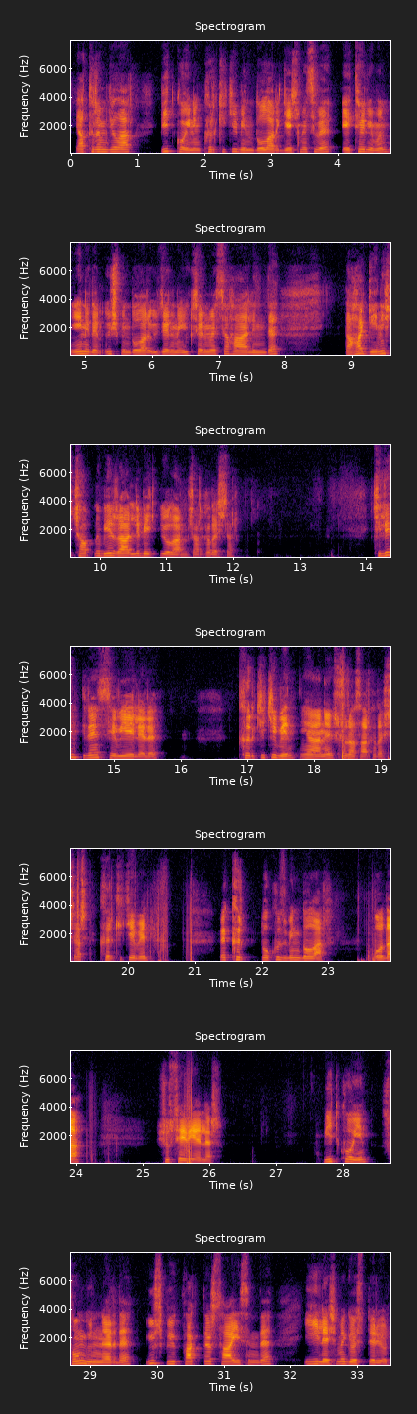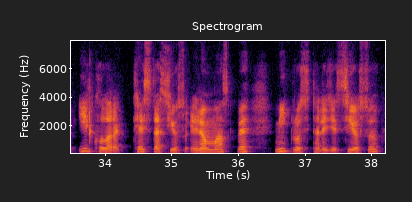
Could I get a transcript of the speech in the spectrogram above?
Yatırımcılar Bitcoin'in 42 bin dolar geçmesi ve Ethereum'un yeniden 3 bin dolar üzerine yükselmesi halinde daha geniş çaplı bir rally bekliyorlarmış arkadaşlar. Kilit direnç seviyeleri 42 bin yani şurası arkadaşlar 42 bin ve 49 bin dolar. O da şu seviyeler. Bitcoin son günlerde 3 büyük faktör sayesinde iyileşme gösteriyor. İlk olarak Tesla CEO'su Elon Musk ve MicroStrategy CEO'su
